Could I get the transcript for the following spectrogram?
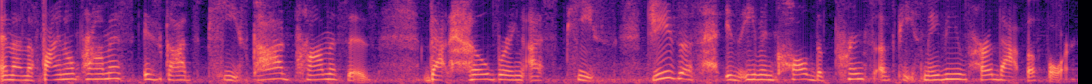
And then the final promise is God's peace. God promises that He'll bring us peace. Jesus is even called the Prince of Peace. Maybe you've heard that before.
